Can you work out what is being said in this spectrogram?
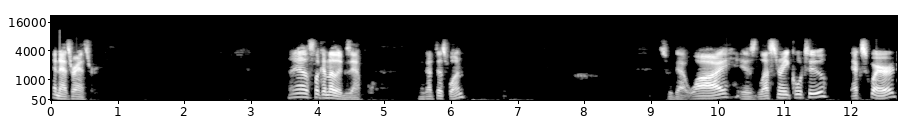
And that's our answer. Now let's look at another example. We got this one. So we got y is less than or equal to x squared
